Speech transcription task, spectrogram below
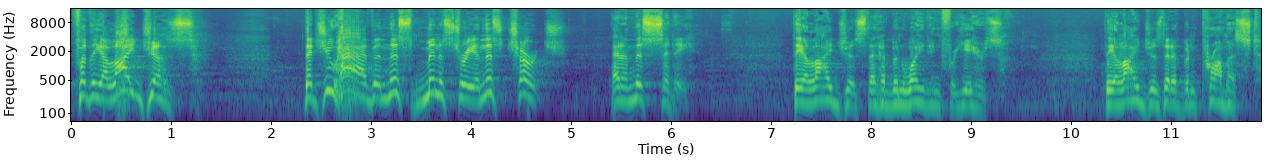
for the Elijahs that you have in this ministry, in this church, and in this city. The Elijahs that have been waiting for years. The Elijahs that have been promised.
